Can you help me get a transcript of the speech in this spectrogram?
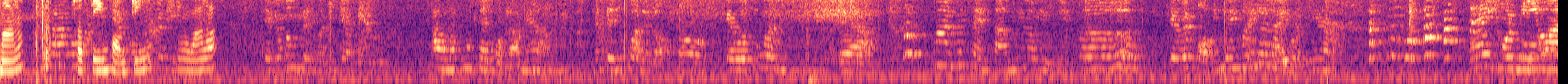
มาแล้วสตรีมของจริงแล้วมาแล้วเอาแล้วกูเซ็นหมดแล้วเนี่ยแกเป็นทุกวันเลยเหรอเออแกว่าทุกวันแกอะไม่ก็เซ็นตามที่เราอยู่ไงเออแกไปขอพี่นุ้ยใหม่นี่อะอะไรไรวะเนี่ยไอ้ยคนนี้ว่ะ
